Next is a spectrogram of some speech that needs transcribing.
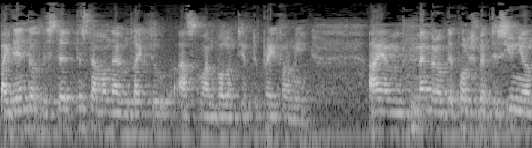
by the end of this te- testimony, I would like to ask one volunteer to pray for me. I am member of the Polish Baptist Union,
